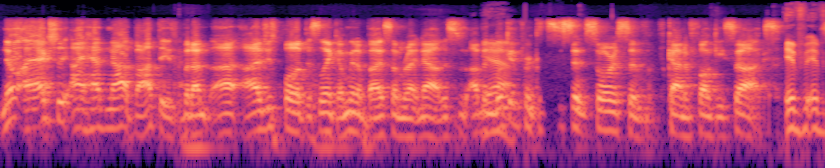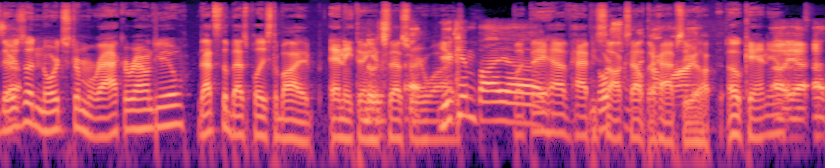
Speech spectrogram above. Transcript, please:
No, I actually I have not bought these, but I'm I, I just pulled up this link. I'm gonna buy some right now. This is I've been Yeah. looking for a consistent source of kind of funky socks. If if there's a Nordstrom rack around you, that's the best place to buy anything Nordstrom accessory wise. You can buy. Uh, but they have happy Nordstrom socks out there. Happy. online. Oh, can you? Oh yeah, I,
